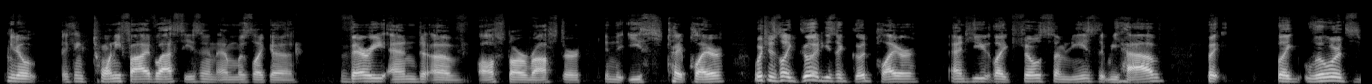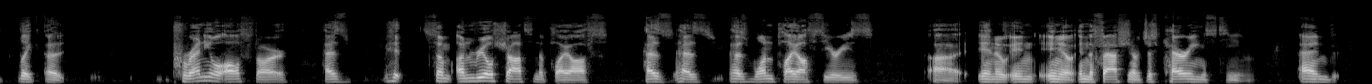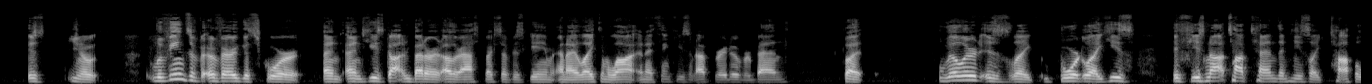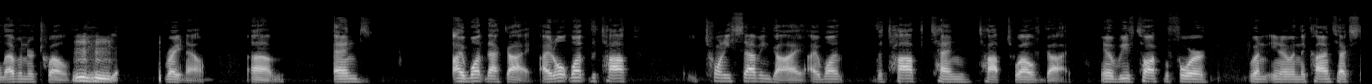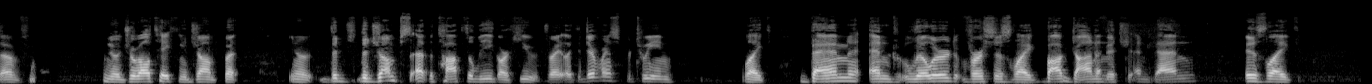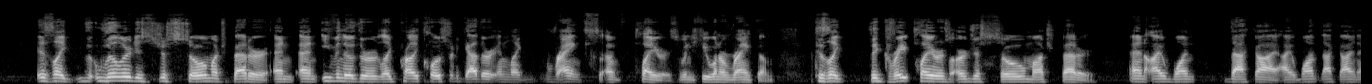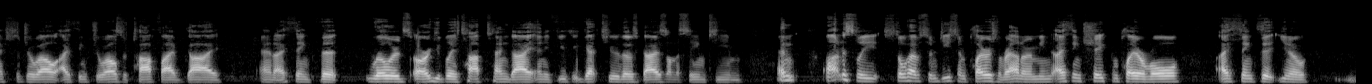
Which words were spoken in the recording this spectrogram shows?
you know, I think 25 last season and was like a very end of All Star roster in the East type player, which is like good. He's a good player and he like fills some needs that we have. But like Lillard's like a perennial All Star, has hit some unreal shots in the playoffs, has has has won playoff series, uh, in in you know in the fashion of just carrying his team, and is you know LaVine's a, a very good scorer, and and he's gotten better at other aspects of his game, and I like him a lot, and I think he's an upgrade over Ben, but Lillard is like board like he's if he's not top ten, then he's like top eleven or 12 in the Mhm. Right now, um, and I want that guy. I don't want the top twenty seven guy. I want the top ten, top twelve guy. You know, we've talked before when you know in the context of you know Joel taking a jump, but you know the the jumps at the top of the league are huge, right? Like the difference between like Ben and Lillard versus like Bogdanovich and Ben is like is like Lillard is just so much better, and and even though they're like probably closer together in like ranks of players when if you want to rank them, because like the great players are just so much better, and I want that guy. I want that guy next to Joel. I think Joel's a top five guy, and I think that Lillard's arguably a top ten guy. And if you could get two of those guys on the same team, and honestly, still have some decent players around him. I mean, I think Shea can play a role. I think that you know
